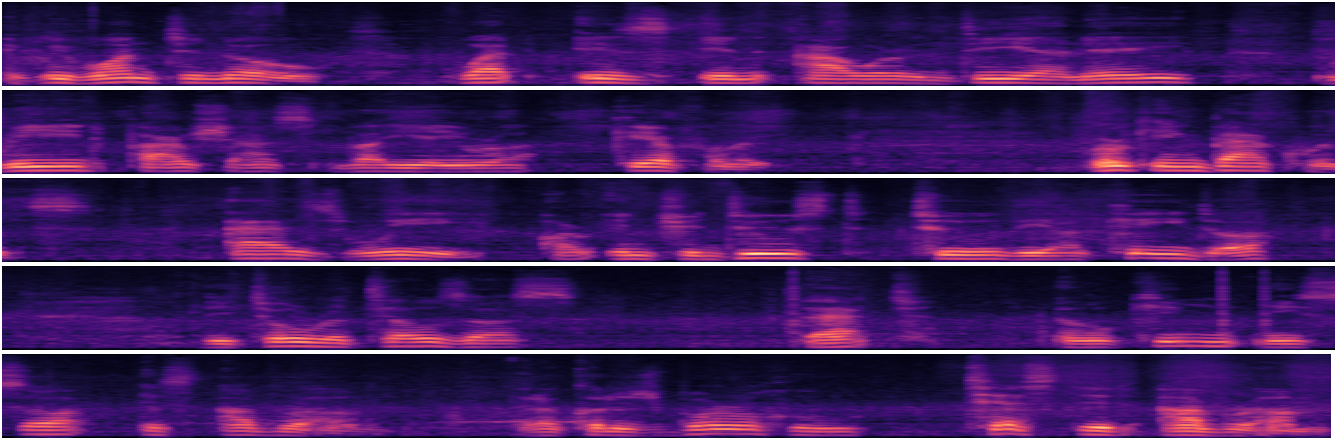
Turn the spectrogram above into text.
if we want to know what is in our DNA, read Parshas Vayera carefully. Working backwards, as we are introduced to the Akedah, the Torah tells us that Elokim Nisa is Abraham, that HaKadosh Baruch Hu tested Abraham.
